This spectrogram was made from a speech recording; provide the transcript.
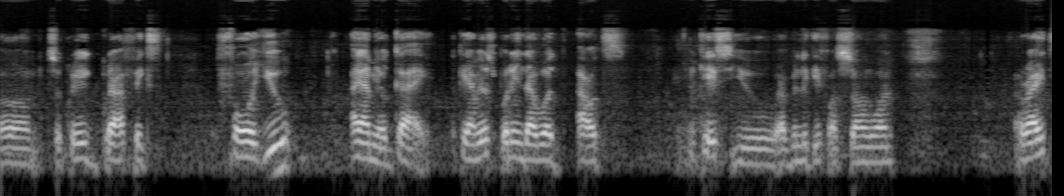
um, to create graphics for you i am your guy. Okay i'm just putting that word out in case you have been looking for someone. All right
